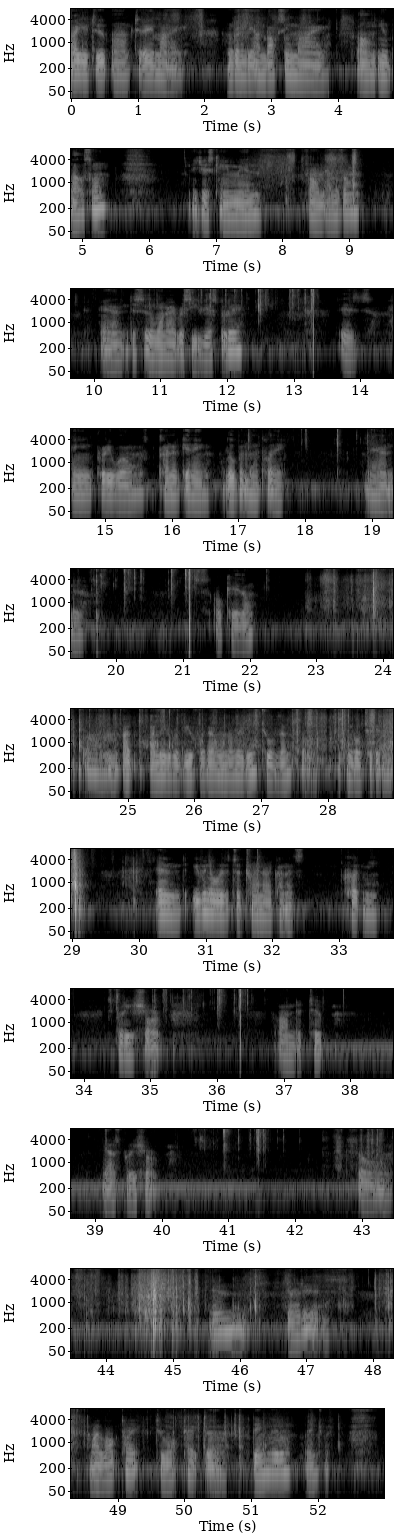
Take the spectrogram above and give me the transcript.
Hi YouTube. Um, today my I'm gonna be unboxing my new Balisong. It just came in from Amazon, and this is the one I received yesterday. It's hanging pretty well. It's kind of getting a little bit more play, and it's okay though. Um, I I made a review for that one already, two of them, so you can go check it out. And even though it's a trainer, it kind of cut me. It's pretty sharp on the tip. Yeah, it's pretty sharp. So, and there it is. My Loctite to Loctite the thing little bench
